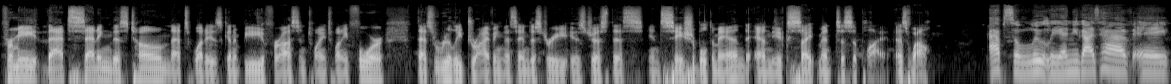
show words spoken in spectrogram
For me, that's setting this tone. That's what is going to be for us in 2024. That's really driving this industry industry is just this insatiable demand and the excitement to supply it as well. Absolutely. And you guys have a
